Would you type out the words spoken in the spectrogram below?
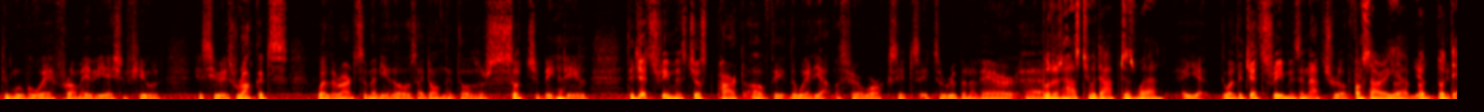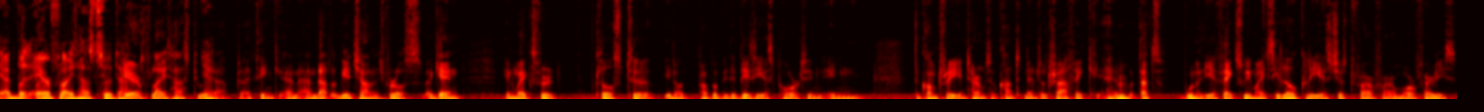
to move away from aviation fuel is serious. Rockets, well, there aren't so many of those. I don't think those are such a big Yeah. deal. The jet stream is just part of the, the way the atmosphere works. It's it's a ribbon of air. Uh, But it has to adapt as well. uh, yeah, well, the jet stream is a natural. Oh, sorry, yeah, Uh, but but, the, but air flight has to adapt. air flight has to Yeah. adapt, I think, and and that'll be a challenge for us. Again, in Wexford, close to you know probably the busiest port in in the country in terms of continental traffic. Uh, Hmm. that's one of the effects we might see locally is just far far more ferries.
